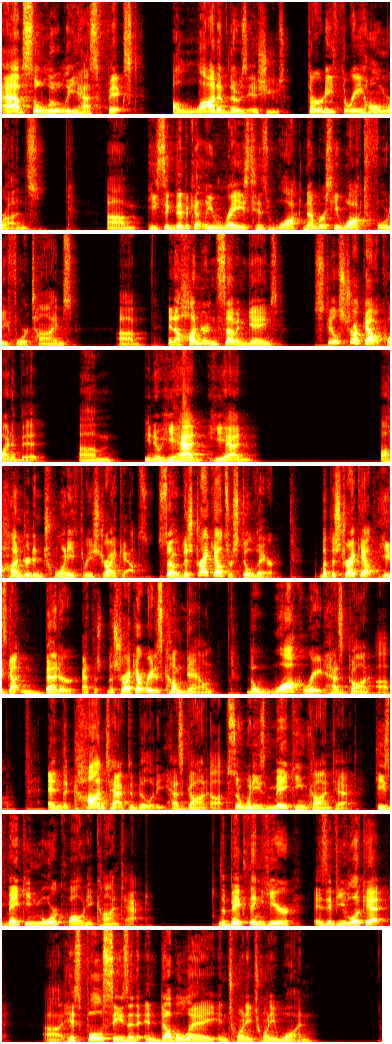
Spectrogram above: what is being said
absolutely has fixed a lot of those issues. 33 home runs. Um, he significantly raised his walk numbers. He walked 44 times. Um, in 107 games, still struck out quite a bit. Um, you know, he had he had 123 strikeouts. So the strikeouts are still there. But the strikeout, he's gotten better at the the strikeout rate has come down, the walk rate has gone up, and the contact ability has gone up. So when he's making contact, he's making more quality contact. The big thing here is if you look at uh, his full season in Double A in 2021,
